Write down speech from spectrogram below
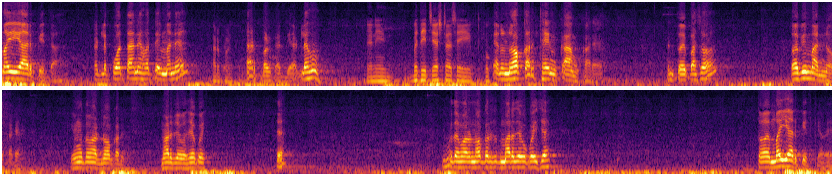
મય અર્પિતા. એટલે પોતાને હતે મને અર્પણ અર્પણ કરી દે. એટલે હું? એની બધી ચેષ્ટા છે એનો નોકર થઈને કામ કરે. અને તોય પાછો અભિમાન ન કરે. કે હું તમારો નોકર મારે જેવો છે કોઈ? છે હું તમારો નોકર છું તો મારા જેવો કોઈ છે? તો મૈયાર્પિત કહેવાય.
